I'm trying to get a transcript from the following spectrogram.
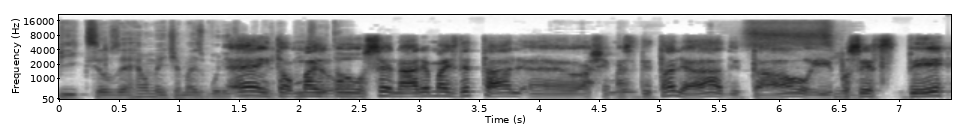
pixels, é realmente, é mais bonito. É, então, mas o cenário é mais detalhe, é, eu achei mais detalhado e tal, Sim. e você vê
